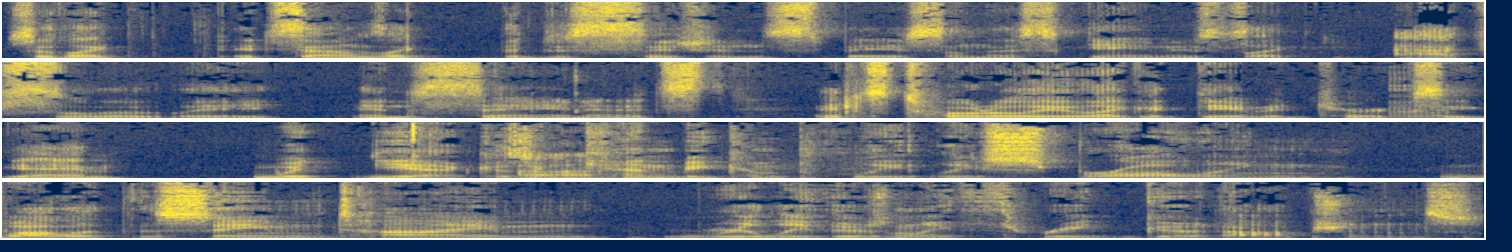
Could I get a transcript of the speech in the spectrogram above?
So like it sounds like the decision space on this game is like absolutely insane, and it's it's totally like a David Turczi game. With, yeah, because it uh, can be completely sprawling, while at the same time, really, there's only three good options.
